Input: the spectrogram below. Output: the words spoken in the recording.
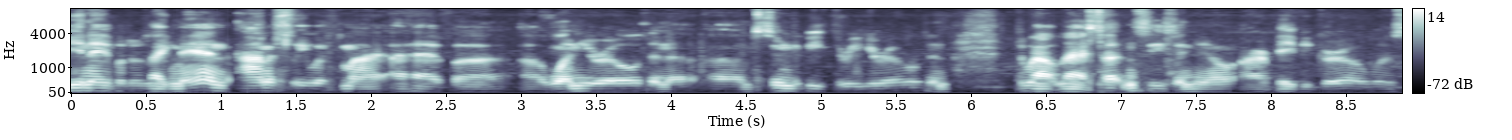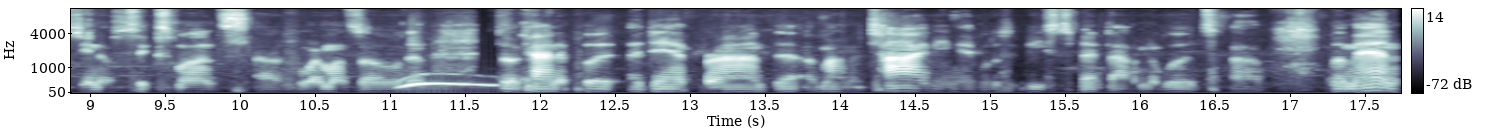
Being able to like man honestly with my i have a, a one year old and a um, soon to be three year old and throughout last hunting season you know our baby girl was you know six months uh, four months old and so it kind of put a damper on the amount of time being able to be spent out in the woods um, but man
